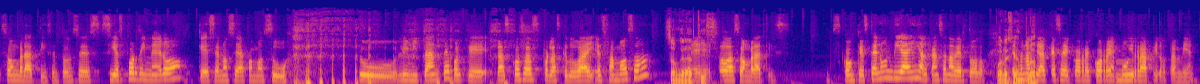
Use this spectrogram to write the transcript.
son gratis, entonces si es por dinero, que ese no sea como su, su limitante, porque las cosas por las que Dubai es famoso son gratis. Eh, todas son gratis. Con que estén un día ahí alcanzan a ver todo. Por ejemplo, es una ciudad que se corre, corre muy rápido también.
